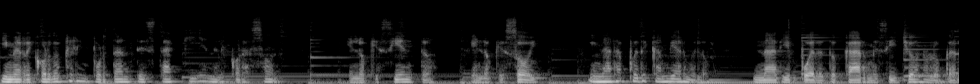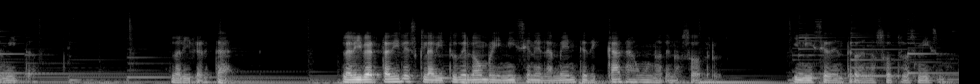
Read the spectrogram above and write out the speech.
y me recordó que lo importante está aquí en el corazón, en lo que siento, en lo que soy, y nada puede cambiármelo, nadie puede tocarme si yo no lo permito. La libertad. La libertad y la esclavitud del hombre inician en la mente de cada uno de nosotros, inicia dentro de nosotros mismos.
